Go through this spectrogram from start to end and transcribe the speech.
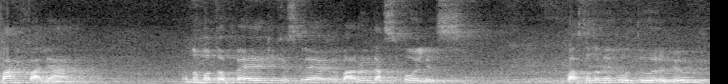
Farfalhar. Onomatopeia que descreve o barulho das folhas. Pastor da minha cultura, viu?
